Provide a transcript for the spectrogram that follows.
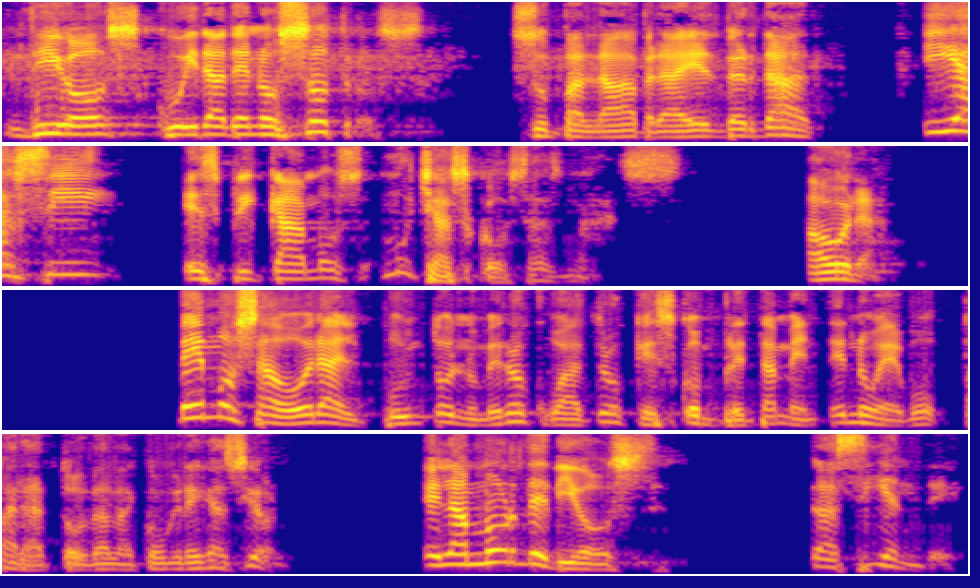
Dios cuida de nosotros. Su palabra es verdad. Y así explicamos muchas cosas más. Ahora, vemos ahora el punto número cuatro que es completamente nuevo para toda la congregación. El amor de Dios trasciende,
